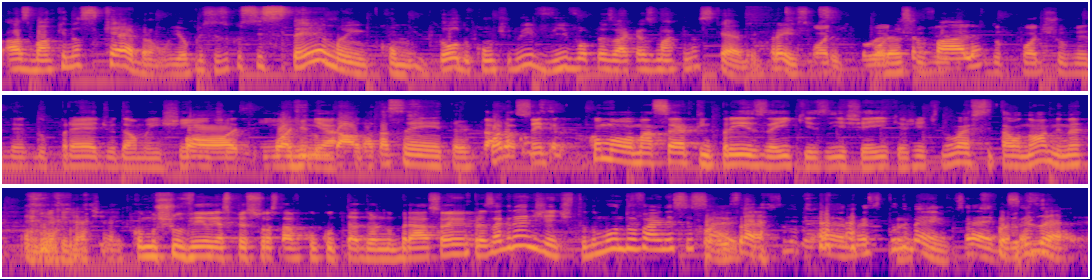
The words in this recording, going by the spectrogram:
as máquinas quebram e eu preciso que o sistema em como um todo continue vivo apesar que as máquinas quebrem. Para isso, Pode, precisa de pode, tolerância à chover falha. dentro do, pode chover dentro do prédio, dar uma enchente. Pode, assim, pode inundar o data center. data Pode center, como uma certa empresa aí que existe aí, que a gente não vai citar o nome, né? Gente- como choveu e as pessoas estavam com o computador no braço, é uma empresa grande, gente. Todo mundo vai nesse Pois site. É, mas tudo bem, segue. Pois segue. é.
